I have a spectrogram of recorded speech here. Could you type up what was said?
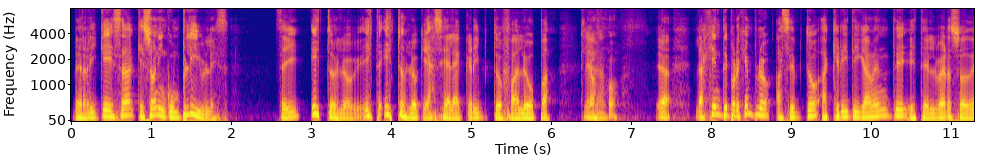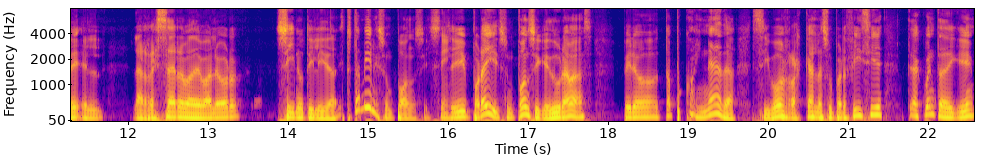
de riqueza que son incumplibles. ¿sí? Esto, es lo, esto, esto es lo que hace a la criptofalopa. Claro. La gente, por ejemplo, aceptó acríticamente este, el verso de el- la reserva de valor sin utilidad. Esto también es un Ponzi. Sí. ¿sí? Por ahí es un Ponzi que dura más, pero tampoco hay nada. Si vos rascás la superficie, te das cuenta de que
